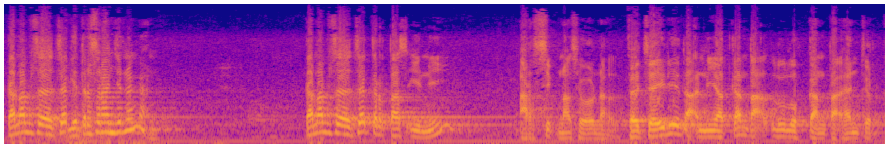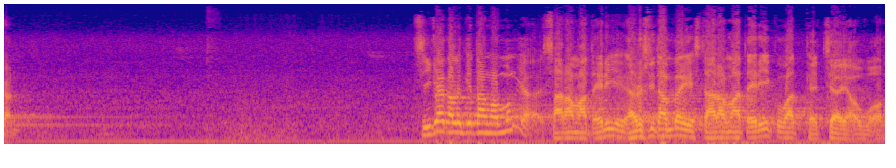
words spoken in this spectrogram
Karena bisa saja ya terserah jenengan. Karena bisa saja kertas ini arsip nasional. Baja ini tak niatkan tak luluhkan tak hancurkan sehingga kalau kita ngomong ya secara materi harus ditambahi secara materi kuat gajah ya Allah.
